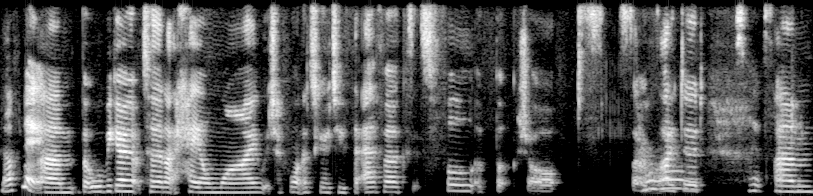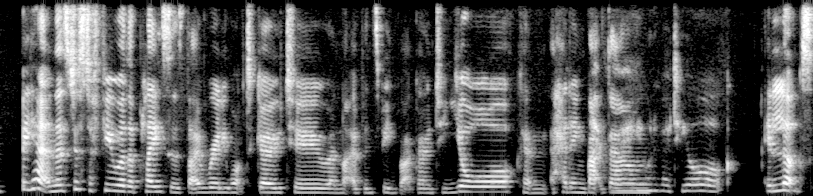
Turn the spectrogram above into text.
Lovely. Um, but we'll be going up to like Hay on Wye, which I've wanted to go to forever because it's full of bookshops. So Oh. excited. so exciting. Um, but yeah, and there's just a few other places that I really want to go to, and I've been speaking about going to York and heading back I really want to go to York. It looks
